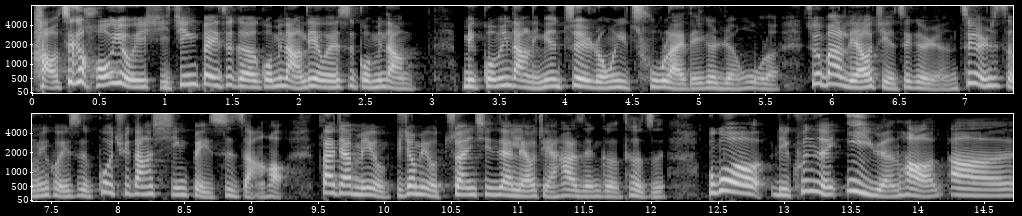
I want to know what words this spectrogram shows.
好，这个侯友谊已经被这个国民党列为是国民党。民国民党里面最容易出来的一个人物了，所以我们要了解这个人，这个人是怎么一回事？过去当新北市长哈，大家没有比较没有专心在了解他的人格特质。不过李坤城议员哈啊，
